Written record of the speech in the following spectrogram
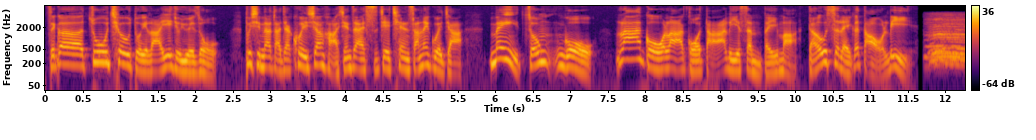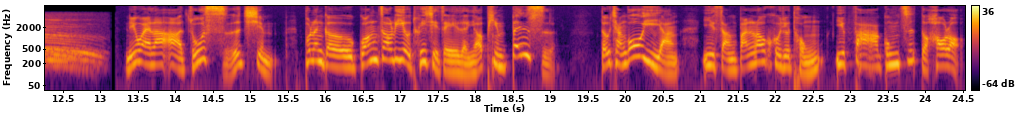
这个足球队呢也就越弱。不信呢，大家可以想下，现在世界前三的国家，美、中、俄。哪个哪个大力神杯嘛，都是那个道理。另外呢啊，做事情不能够光找理由推卸责任，要凭本事。都像我一样，一上班脑壳就痛，一发工资就好了。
